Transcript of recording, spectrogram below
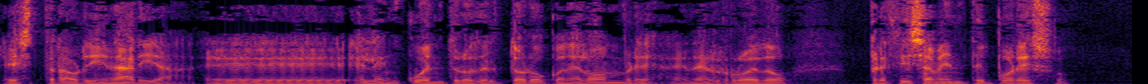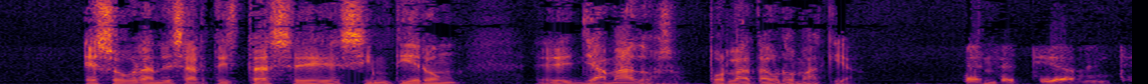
extraordinaria eh, el encuentro del toro con el hombre en el ruedo, precisamente por eso esos grandes artistas se sintieron llamados por la tauromaquia. Efectivamente.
